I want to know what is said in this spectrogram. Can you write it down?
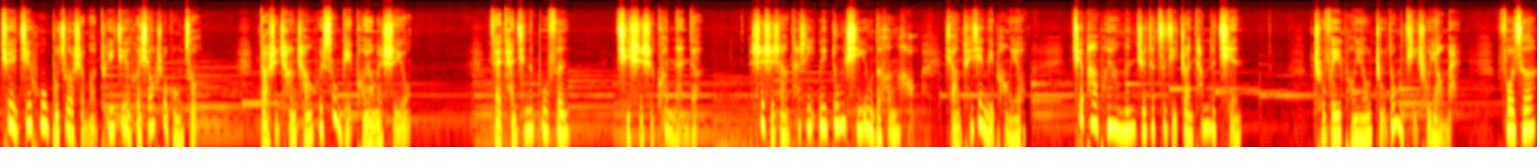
却几乎不做什么推荐和销售工作，倒是常常会送给朋友们使用。在谈钱的部分，其实是困难的。事实上，他是因为东西用得很好，想推荐给朋友，却怕朋友们觉得自己赚他们的钱，除非朋友主动提出要买。否则，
